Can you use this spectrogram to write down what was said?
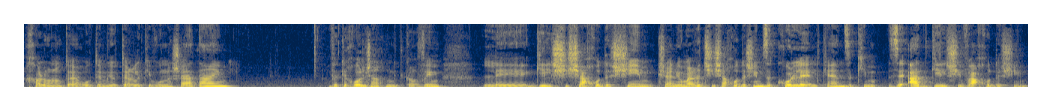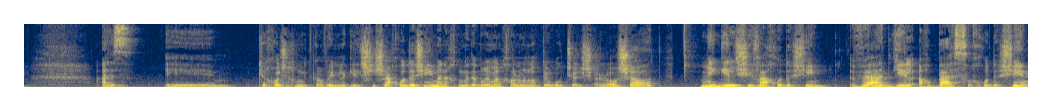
חלונות הערות הם יותר לכיוון השעתיים, וככל שאנחנו מתקרבים לגיל שישה חודשים, כשאני אומרת שישה חודשים זה כולל, כן? זה, זה עד גיל שבעה חודשים. אז אה, ככל שאנחנו מתקרבים לגיל שישה חודשים, אנחנו מדברים על חלונות ערות של שלוש שעות. מגיל שבעה חודשים ועד גיל ארבע עשרה חודשים,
